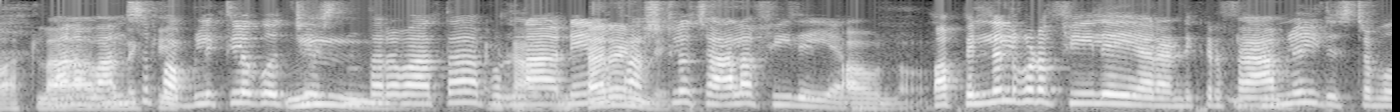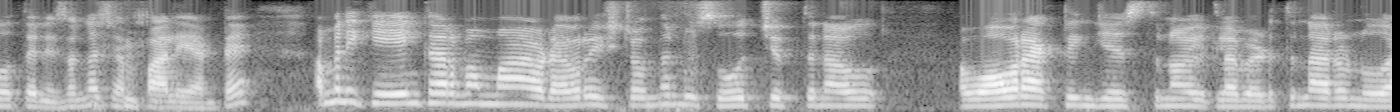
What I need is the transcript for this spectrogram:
అట్లా వన్స్ పబ్లిక్లోకి వచ్చేసిన. తర్వాత ఇప్పుడు నేను. ఫస్ట్లో చాలా ఫీల్ అయ్యాను. మా పిల్లలు కూడా ఫీల్ అయ్యారండి. ఇక్కడ ఫ్యామిలీలు డిస్టర్బ్ అవుతాయి నిజంగా చెప్పాలి అంటే. అమ్మ నీకు ఏం కర్మమ్మా ఆవిడ ఎవరో ఇష్టం ఉందో? నువ్వు సోచ్ చెప్తున్నావు ఓవర్ యాక్టింగ్ చేస్తున్నావు ఇట్లా పెడుతున్నారు నువ్వు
